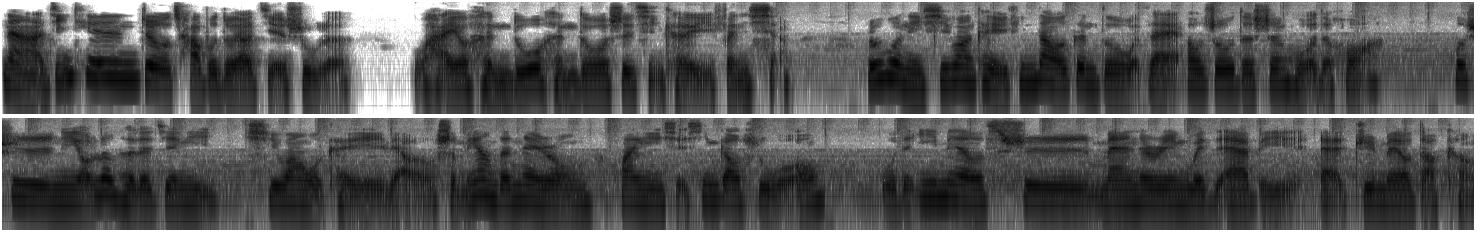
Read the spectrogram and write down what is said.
那今天就差不多要结束了，我还有很多很多事情可以分享。如果你希望可以听到更多我在澳洲的生活的话，或是你有任何的建议，希望我可以聊什么样的内容，欢迎写信告诉我哦。我的 email 是 Mandarin with Abby at Gmail.com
